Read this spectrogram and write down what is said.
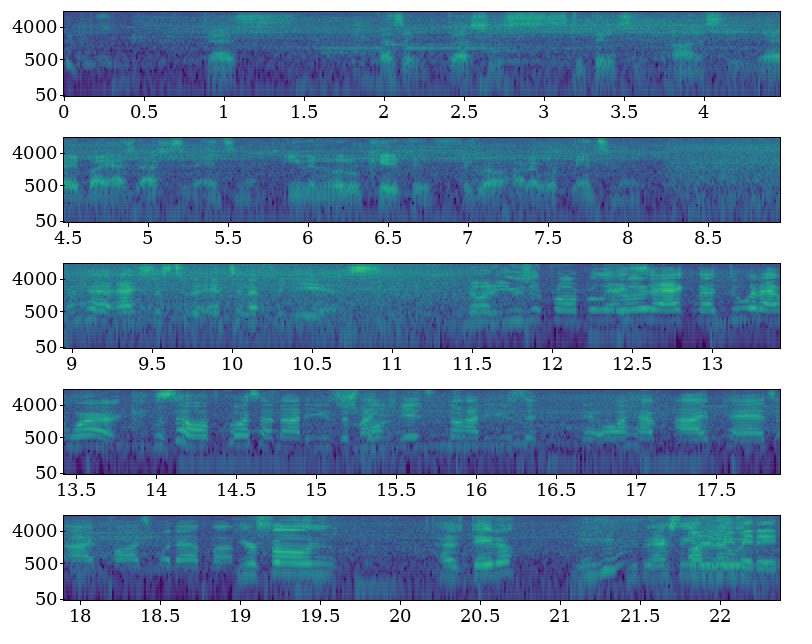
That's that's a that's just stupidity, honestly. Everybody has access to the internet. Even a little kid can figure out how to work the internet. I had access to the internet for years. You know how to use it properly, right? Exactly. I do it at work. So of course I know how to use it. My kids know how to use it. They all have iPads, iPods, whatever. Your phone has data. Mm-hmm. You can actually the internet with- Unlimited.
